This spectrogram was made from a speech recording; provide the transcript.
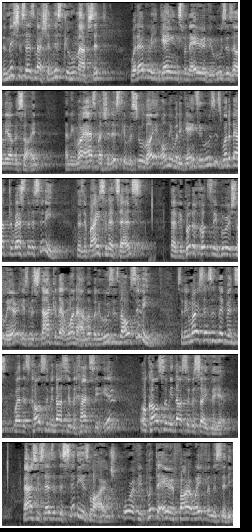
the Mishnah says, Mashaniskahu mafsid, whatever he gains from the area, he loses on the other side. And the Gemara asks, Mashaniska v'suloi, only what he gains he loses? What about the rest of the city? There's a Bryson that says, that if you put a chutzli burishalir, he's mistak in that one amma, but he loses the whole city. So the Gemara says the difference, whether it's kol semidasi b'chatzi or kol semidasi b'seifa Rashi says if the city is large, or if he put the area far away from the city,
